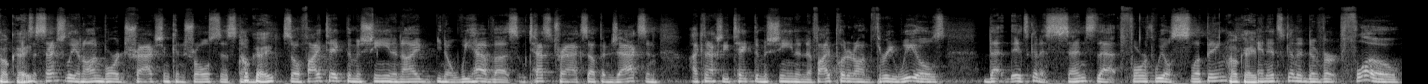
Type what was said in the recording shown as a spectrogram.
Okay. It's essentially an onboard traction control system. Okay. So if I take the machine and I, you know, we have uh, some test tracks up in Jackson, I can actually take the machine and if I put it on three wheels, that it's going to sense that fourth wheel slipping, Okay. and it's going to divert flow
